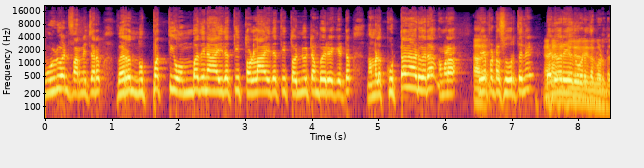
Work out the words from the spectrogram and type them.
മുഴുവൻ ഫർണിച്ചറും വെറും മുപ്പത്തി ഒമ്പതിനായിരത്തി തൊള്ളായിരത്തി തൊണ്ണൂറ്റൊമ്പത് രൂപ കിട്ടും. നമ്മൾ കുട്ടനാട് വരെ നമ്മുടെ പ്രിയപ്പെട്ട സുഹൃത്തിന് ഡെലിവറി ചെയ്ത് കൊടുത്തു,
